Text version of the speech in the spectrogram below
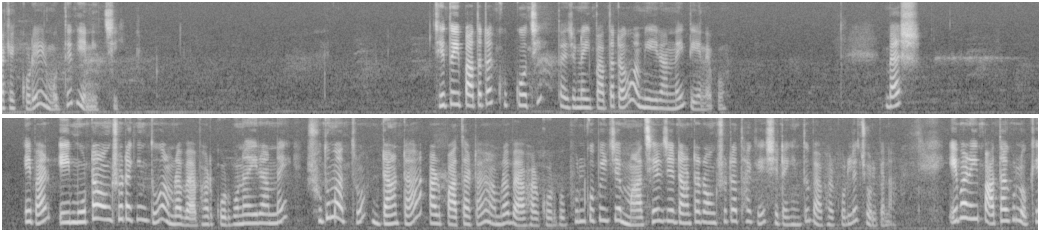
এক এক করে এর মধ্যে দিয়ে নিচ্ছি। যেহেতু এই পাতাটা খুব কচি, তাই জন্য এই পাতাটাও আমি এই রান্নায় দিয়ে নেব। ব্যাস। এবার এই মোটা অংশটা কিন্তু আমরা ব্যবহার করব না এই রান্নায়। শুধুমাত্র ডাঁটা আর পাতাটা আমরা ব্যবহার করব। ফুলকপির যে মাছের যে ডাঁটার অংশটা থাকে, সেটা কিন্তু ব্যবহার করলে চলবে না। এবার এই পাতাগুলোকে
